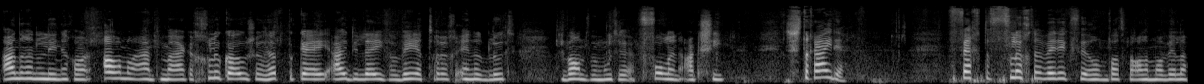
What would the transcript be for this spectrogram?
adrenaline gewoon allemaal aan te maken. Glucose, huppakee, uit die leven, weer terug in het bloed. Want we moeten vol in actie strijden vechten, vluchten, weet ik veel, wat we allemaal willen.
